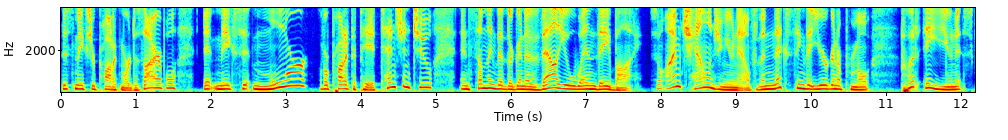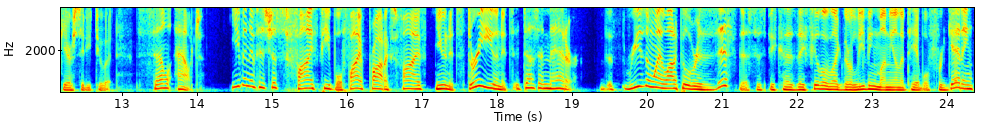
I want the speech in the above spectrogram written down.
this makes your product more desirable. It makes it more of a product to pay attention to and something that they're going to value when they buy. So I'm challenging you now for the next thing that you're going to promote, put a unit scarcity to it. Sell out. Even if it's just five people, five products, five units, three units, it doesn't matter. The reason why a lot of people resist this is because they feel like they're leaving money on the table, forgetting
